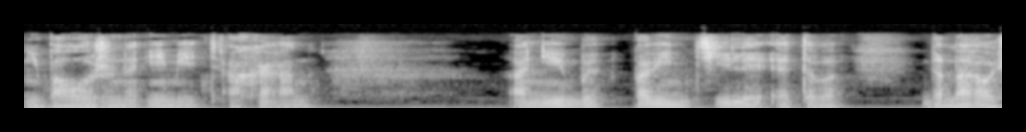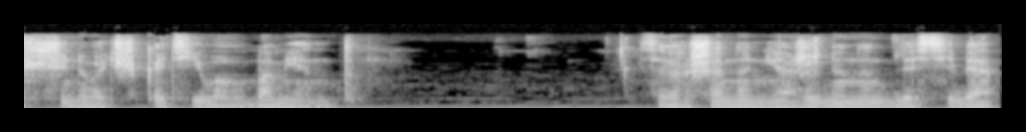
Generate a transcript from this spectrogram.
не положено иметь охран. Они бы повинтили этого доморощенного Чикатило в момент. Совершенно неожиданно для себя,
